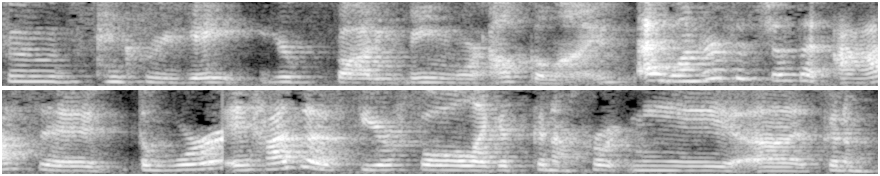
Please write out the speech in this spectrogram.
foods can create your body being more alkaline. I wonder if it's just that acid, the word, it has a fearful, like it's gonna hurt me, uh, it's gonna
